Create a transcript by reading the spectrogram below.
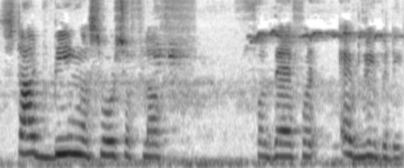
start being a source of love for there for everybody.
